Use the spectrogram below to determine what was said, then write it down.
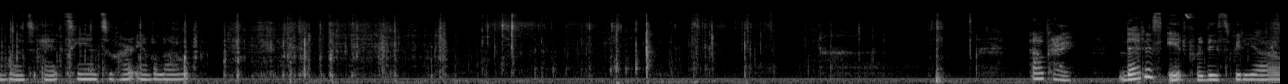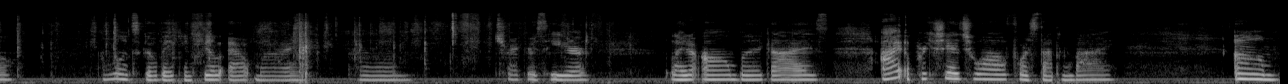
I'm going to add 10 to her envelope. Okay, that is it for this video. I'm going to go back and fill out my um, trackers here later on. But guys, I appreciate you all for stopping by. Um,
